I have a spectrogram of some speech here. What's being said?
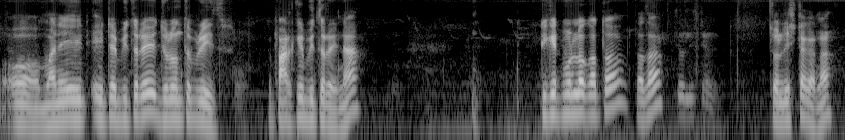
ও মানে এই- এইটার ভিতরে ঝুলন্ত ব্রিজ? পার্কের ভিতরেই না? টিকিট মূল্য কত দাদা? চল্লিশ টাকা না?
